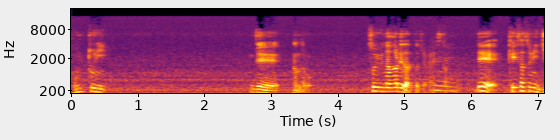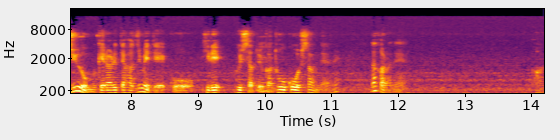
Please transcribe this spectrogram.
本当に。でなんだろう。そういう流れだったじゃないですか、で警察に銃を向けられて初めてこうひれ伏したというかうん。投降したんだよね、だからねあのー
